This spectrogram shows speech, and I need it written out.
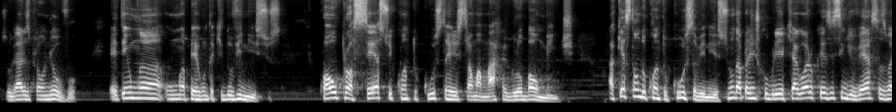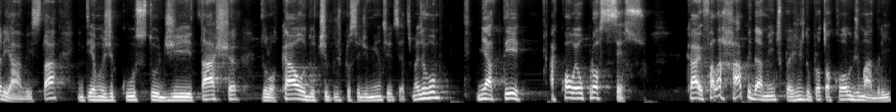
os lugares para onde eu vou. E aí tem uma, uma pergunta aqui do Vinícius. Qual o processo e quanto custa registrar uma marca globalmente? A questão do quanto custa, Vinícius, não dá para a gente cobrir aqui agora porque existem diversas variáveis, tá? Em termos de custo de taxa, do local, do tipo de procedimento, etc. Mas eu vou me ater a qual é o processo. Caio, fala rapidamente para a gente do protocolo de Madrid,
